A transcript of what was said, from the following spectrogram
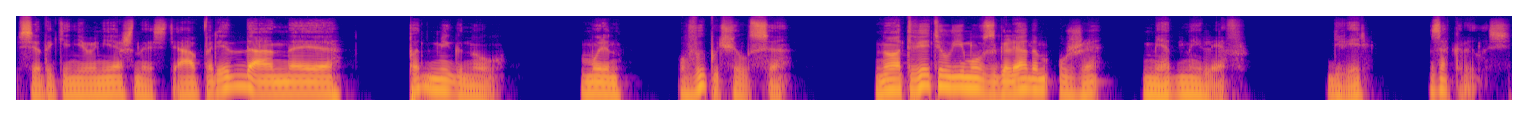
все-таки не внешность, а приданное. Подмигнул. Мурин выпучился, но ответил ему взглядом уже медный лев. Дверь закрылась.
